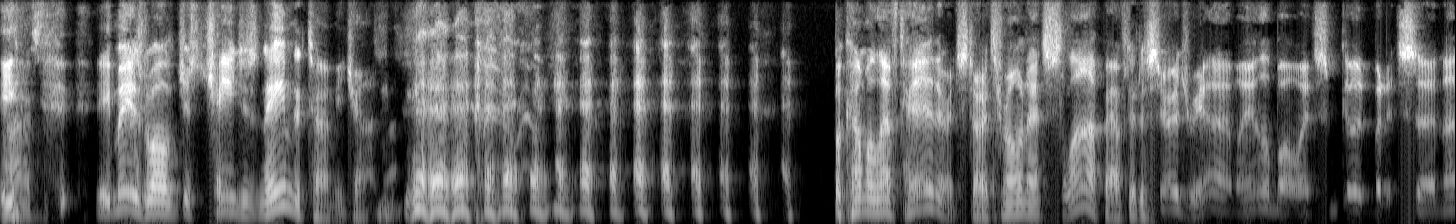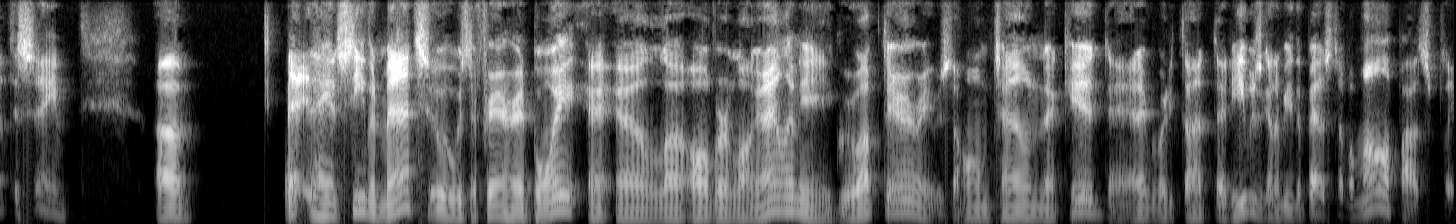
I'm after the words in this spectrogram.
he, honestly. he may as well just change his name to Tommy John. become a left hander and start throwing that slop after the surgery. Ah, my elbow, it's good, but it's uh, not the same. Um, they had Steven Matz, who was a fair-haired boy uh, uh, over Long Island. He grew up there. He was the hometown uh, kid, and everybody thought that he was going to be the best of them all, possibly.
